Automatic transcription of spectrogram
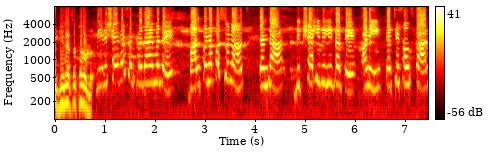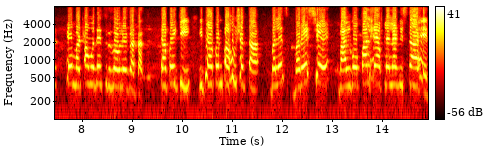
घेण्याचं ठरवलं. वीरशैव संप्रदायामध्ये बालपणापासूनच त्यांना दीक्षा ही दिली जाते आणि त्याचे संस्कार हे मठामध्येच रुजवले जातात. त्यापैकी इथे आपण पाहू शकता बरेच बरेचसे बालगोपाल हे आपल्याला दिसत आहेत.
